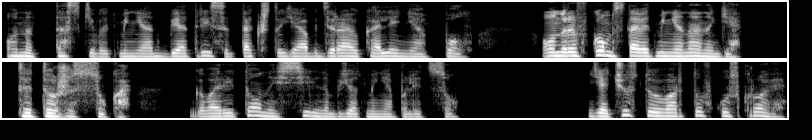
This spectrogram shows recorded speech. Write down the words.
Он оттаскивает меня от Беатрисы так, что я обдираю колени о пол. Он рывком ставит меня на ноги. «Ты тоже сука!» — говорит он и сильно бьет меня по лицу. Я чувствую во рту вкус крови.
